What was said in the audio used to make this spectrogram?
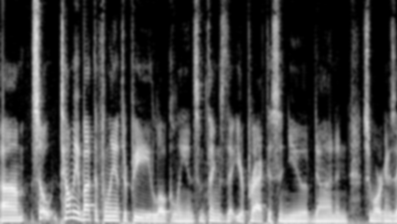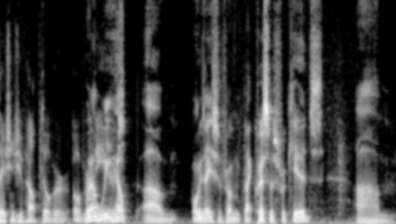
Um, so, tell me about the philanthropy locally and some things that your practice and you have done, and some organizations you've helped over over. Well, we years. help um, organizations from like Christmas for Kids, um,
